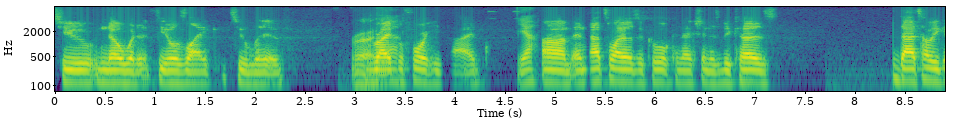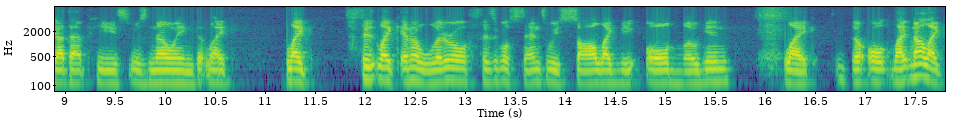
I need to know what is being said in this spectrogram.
to know what it feels like to live right. right Yeah. before he died. Yeah. Um, and that's why it was a cool connection is because that's how he got that piece was knowing that like, like, phy- like in a literal physical sense, we saw like the old Logan, like the old, like not like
